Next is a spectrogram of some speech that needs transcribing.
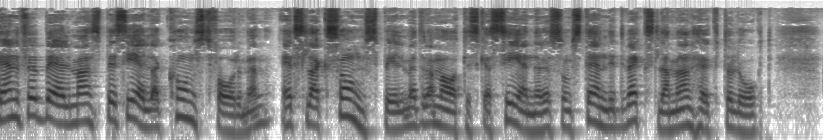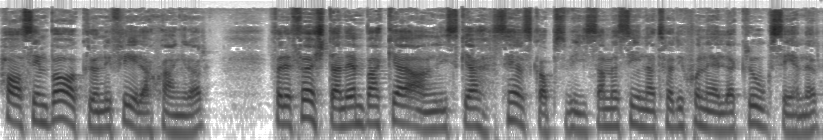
Den för Bellman speciella konstformen, ett slags sångspel med dramatiska scener som ständigt växlar mellan högt och lågt, har sin bakgrund i flera genrer. För det första den bacchanaliska sällskapsvisan med sina traditionella krogscener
